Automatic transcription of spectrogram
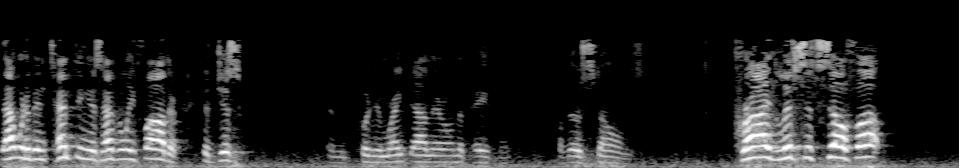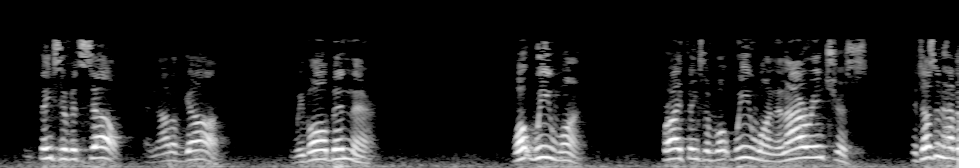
That would have been tempting His Heavenly Father to just and put Him right down there on the pavement of those stones. Pride lifts itself up and thinks of itself and not of God. We've all been there. What we want. Pride thinks of what we want and our interests. It doesn't have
